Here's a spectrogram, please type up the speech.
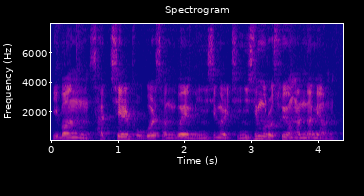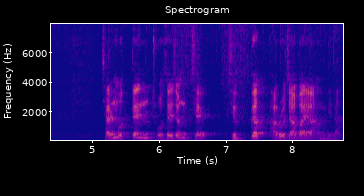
이번 4.7 보궐선거의 민심을 진심으로 수용한다면 잘못된 조세 정책 즉각 바로 잡아야 합니다.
